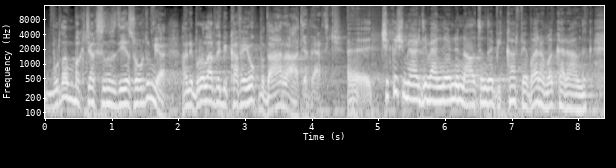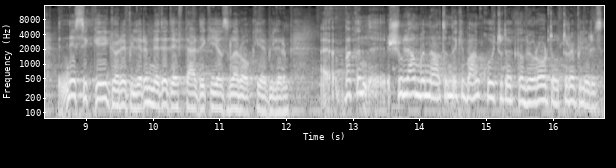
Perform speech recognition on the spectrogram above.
buradan mı bakacaksınız diye sordum ya. Hani buralarda bir kafe yok mu? Daha rahat ederdik. Ee, çıkış merdivenlerinin altında bir kafe var ama karanlık. Ne sikkeyi görebilirim ne de defterdeki yazıları okuyabilirim. Ee, bakın şu lambanın altındaki bank kuytuda kalıyor. Orada oturabiliriz.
